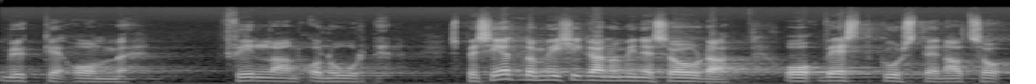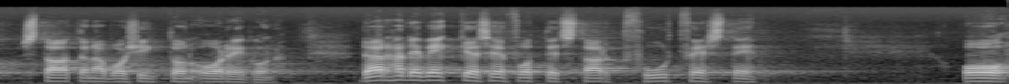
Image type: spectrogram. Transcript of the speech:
mycket om Finland och Norden. Speciellt då Michigan och Minnesota och västkusten, alltså staterna Washington och Oregon. Där hade väckelsen fått ett starkt fotfäste. Och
